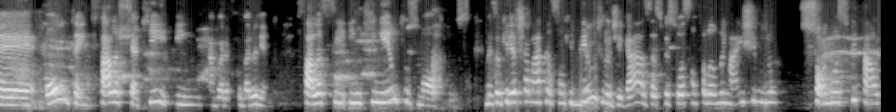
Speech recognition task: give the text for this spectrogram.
é, ontem fala-se aqui em. Agora ficou barulhento. Fala-se em 500 mortos. Mas eu queria chamar a atenção que dentro de Gaza as pessoas estão falando em mais de mil só no hospital.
